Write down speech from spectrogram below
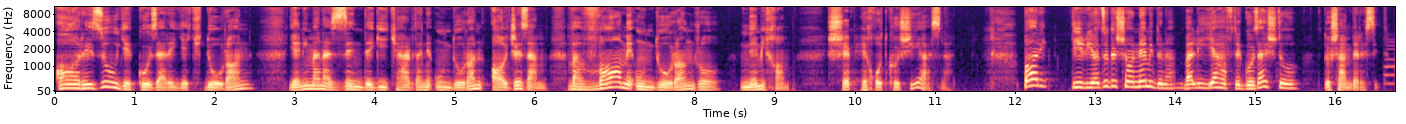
آرزوی گذر یک دوران یعنی من از زندگی کردن اون دوران عاجزم و وام اون دوران رو نمی‌خوام. شبه خودکشی اصلا. باری دیر نمی‌دونم ولی یه هفته گذشت و دوشنبه رسید.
